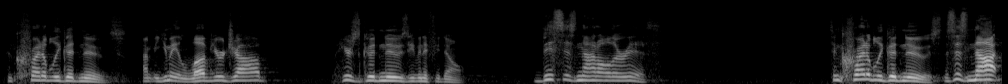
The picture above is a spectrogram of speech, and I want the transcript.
It's incredibly good news. I mean, you may love your job, but here's good news even if you don't. This is not all there is. It's incredibly good news. This is not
